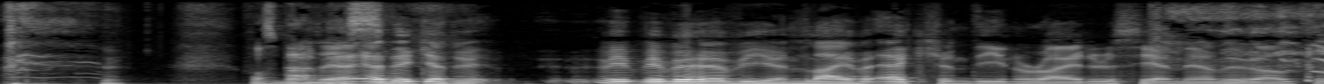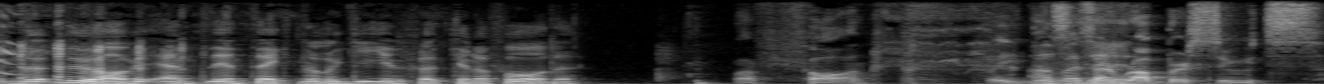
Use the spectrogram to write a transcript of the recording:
Fast bara Alltså, jag, jag tycker att vi, vi, vi behöver ju en live action Dino Riders känner jag nu alltså. Nu, nu har vi äntligen teknologin för att kunna få det. Vad fy fan. De Alltså, är det- rubber suits.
